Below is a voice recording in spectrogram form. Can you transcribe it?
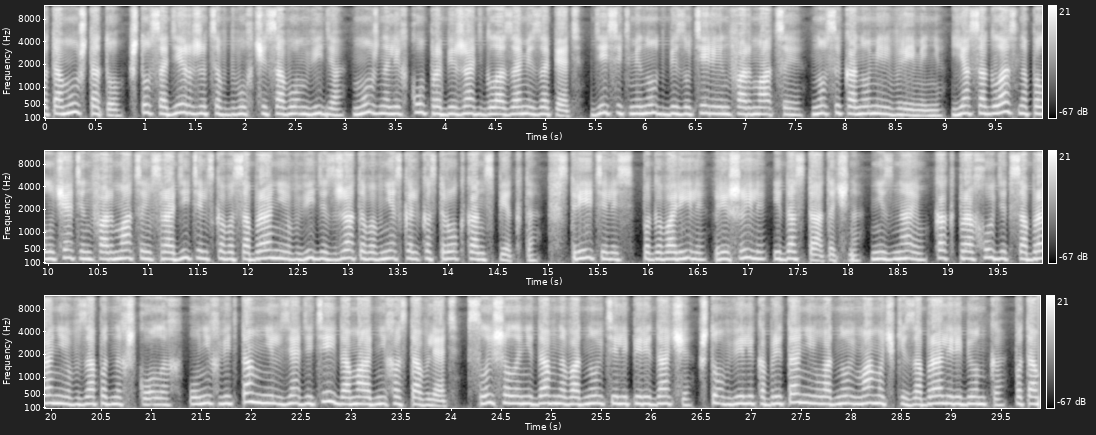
потому что то, что содержится в двухчасовом видео, можно легко пробежать глазами за 5-10 минут без утери информации, но с экономией времени. Я согласна получать информацию с родительского собрания в виде сжатого в несколько строк конспекта. Встретились, поговорили, решили и достаточно. Не знаю, как проходит собрание в западных школах. У них ведь там нельзя детей дома одних оставлять. Слышала недавно в одной телепередаче, что в Великобритании у одной мамочки забрали ребенка, потому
